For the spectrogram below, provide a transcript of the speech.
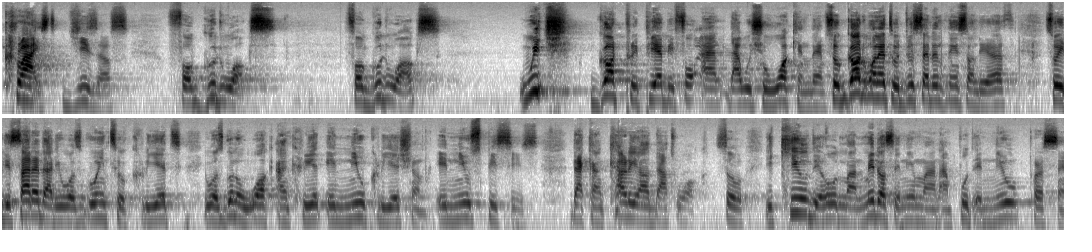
Christ Jesus for good works. For good works, which God prepared beforehand that we should walk in them. So God wanted to do certain things on the earth. So he decided that he was going to create, he was going to work and create a new creation, a new species that can carry out that work. So he killed the old man, made us a new man, and put a new person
